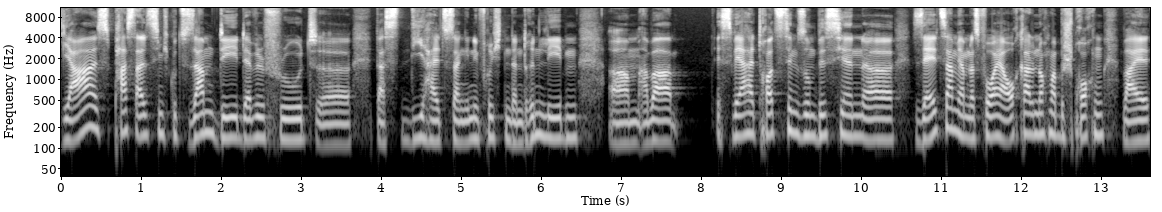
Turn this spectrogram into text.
ja, es passt alles ziemlich gut zusammen. D, Devil Fruit, äh, dass die halt sozusagen in den Früchten dann drin leben. Ähm, aber es wäre halt trotzdem so ein bisschen äh, seltsam. Wir haben das vorher auch gerade nochmal besprochen, weil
